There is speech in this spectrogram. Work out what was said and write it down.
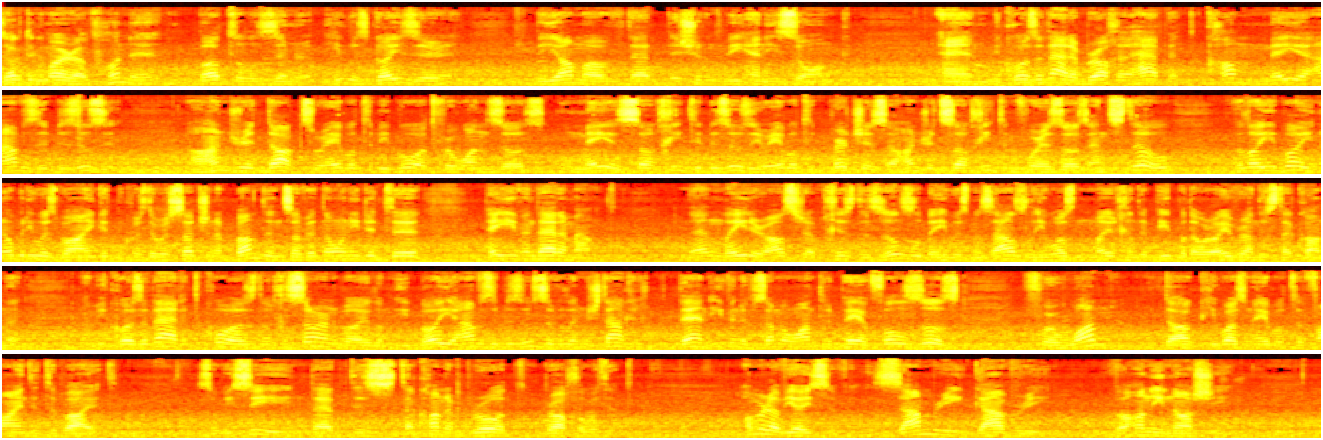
Zok the Gemara of Hunne Batal Zimra. He was geyser biyamav that there shouldn't be any song. And because of that, a bracha happened. Come meya avze bezuzah. A hundred ducks were able to be bought for one zuz. Umeya sochiti bezuzi were able to purchase a hundred sochitim for a zuz, and still, boy, nobody was buying it because there was such an abundance of it. No one needed to pay even that amount. Then later, also Rab Chisda Zilzelbe, he was mazalzel, he wasn't moichin the people that were over on this takana, because of that, it caused a chesaron ba'olam. Then, even if someone wanted to pay a full zuz for one dog, he wasn't able to find it to buy it. So we see that this takana brought bracha with it. Omer of Yosef, Zamri Gavri Va'ani Nashi.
